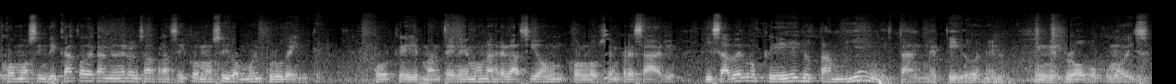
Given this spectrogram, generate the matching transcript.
como sindicato de camioneros en San Francisco, hemos sido muy prudentes porque mantenemos una relación con los empresarios y sabemos que ellos también están metidos en el, en el globo, como dicen.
